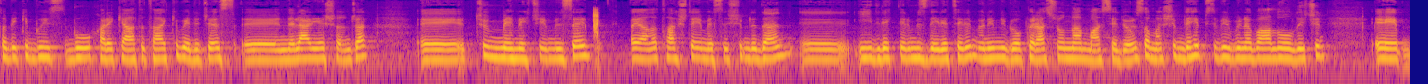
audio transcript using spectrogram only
Tabii ki biz bu harekatı takip edeceğiz. Ee, neler yaşanacak? Ee, tüm Mehmetçiğimize ayağına taş değmesi şimdiden e, iyi dileklerimizi de iletelim. Önemli bir operasyondan bahsediyoruz ama şimdi hepsi birbirine bağlı olduğu için e,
